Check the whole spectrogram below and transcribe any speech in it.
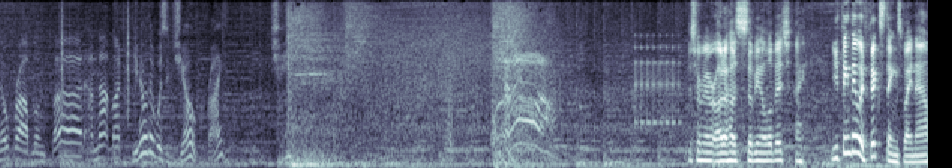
no problem. But I'm not much. You know that was a joke, right? Jeez. Just remember Autohost still being a little bitch. I, you'd think they would fix things by now.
